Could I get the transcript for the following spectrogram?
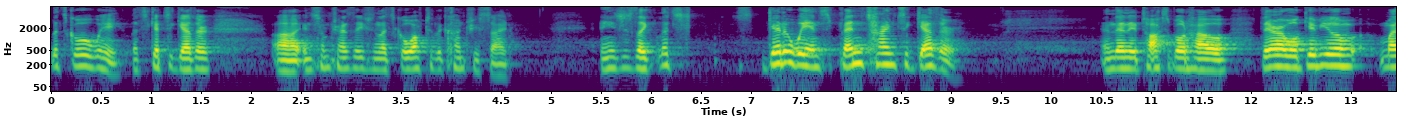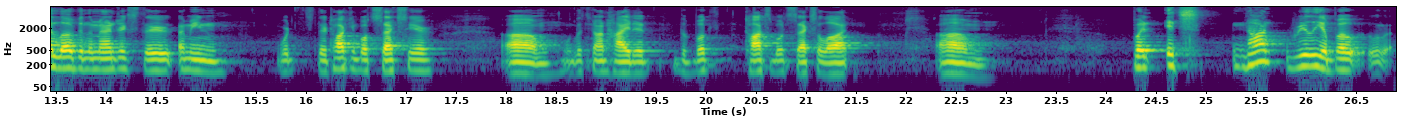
let's go away. Let's get together. Uh, in some translation, let's go off to the countryside. And he's just like, let's get away and spend time together. And then it talks about how there I will give you my love in the mandrakes. There, I mean, they're talking about sex here. Um, let's not hide it. The book talks about sex a lot. Um, but it's not really about,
